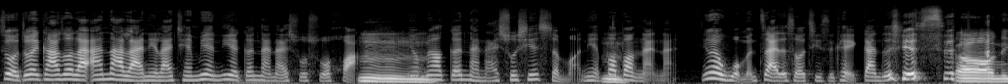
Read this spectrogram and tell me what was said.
所以我就会跟他说：“来，安娜，来，你来前面，你也跟奶奶说说话。嗯，嗯，你有没有跟奶奶说些什么？你也抱抱奶奶，嗯、因为我们在的时候，其实可以干这些事。哦，你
